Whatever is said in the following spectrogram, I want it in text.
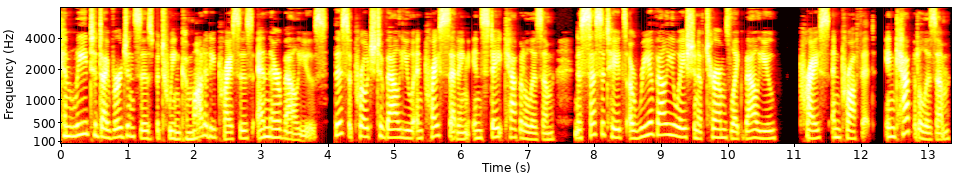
can lead to divergences between commodity prices and their values. This approach to value and price setting in state capitalism necessitates a reevaluation of terms like value, price, and profit. In capitalism,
